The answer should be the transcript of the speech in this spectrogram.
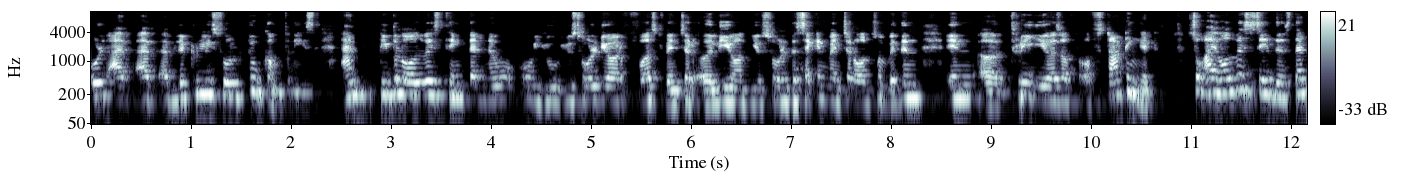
old I've, I've, I've literally sold two companies. And people always think that no oh, you you sold your first venture early on. You sold the second venture also within in uh, three years of, of starting it so I always say this that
